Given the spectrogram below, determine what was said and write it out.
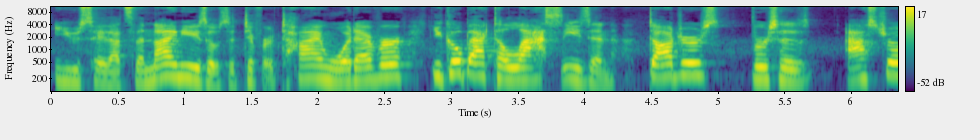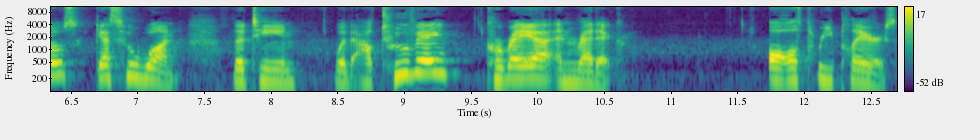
you say that's the 90s, it was a different time, whatever. You go back to last season Dodgers versus Astros. Guess who won? The team with Altuve, Correa, and Reddick. All three players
